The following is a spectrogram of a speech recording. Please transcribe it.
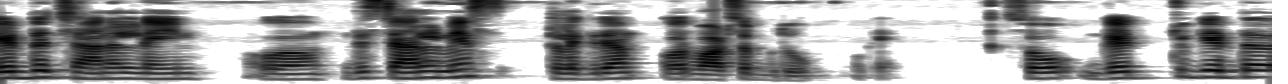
Get the channel name uh, this channel means telegram or whatsapp group okay? So get to get the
